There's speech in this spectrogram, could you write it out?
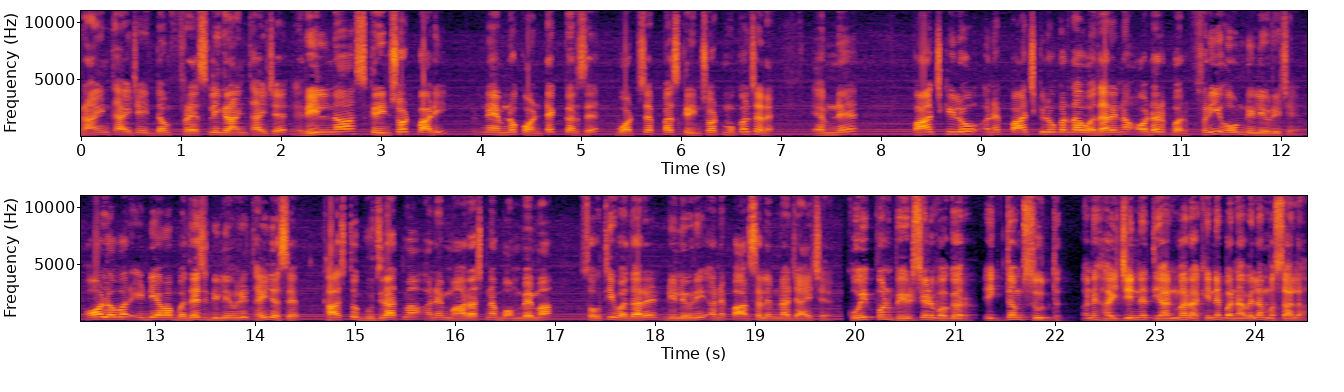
ગ્રાઇન્ડ થાય છે, એકદમ ફ્રેશલી ગ્રાઇન્ડ થાય છે. રીલના સ્ક્રીનશોટ પાડી ને એમનો કોન્ટેક્ટ કરશે. વોટ્સએપ પર સ્ક્રીનશોટ મોકલશે ને, એમને પાંચ કિલો અને પાંચ કિલો કરતાં વધારેના ઓર્ડર પર ફ્રી હોમ ડિલિવરી છે. ઓલ ઓવર ઇન્ડિયામાં બધે જ ડિલિવરી થઈ જશે. ખાસ તો ગુજરાતમાં અને મહારાષ્ટ્રના બોમ્બેમાં સૌથી વધારે ડિલિવરી અને પાર્સલ એમના જાય છે. કોઈ પણ ભેળસેળ વગર એકદમ શુદ્ધ અને હાઇજીનને ધ્યાનમાં રાખીને બનાવેલા મસાલા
